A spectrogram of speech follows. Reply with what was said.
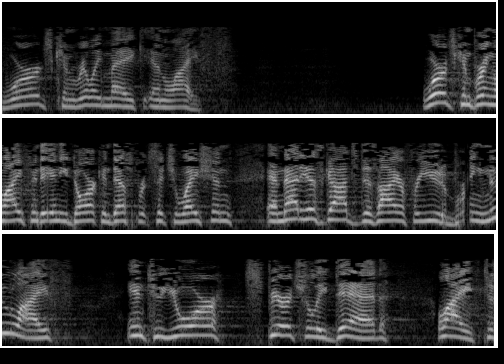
words can really make in life. Words can bring life into any dark and desperate situation, and that is God's desire for you to bring new life into your spiritually dead life, to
